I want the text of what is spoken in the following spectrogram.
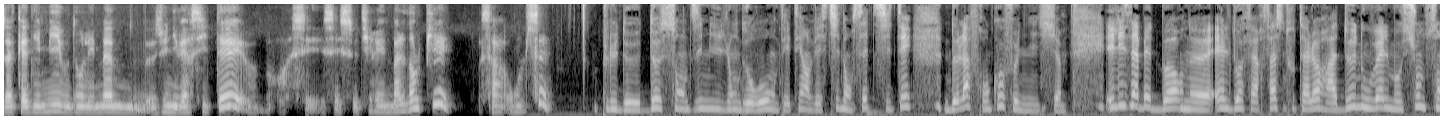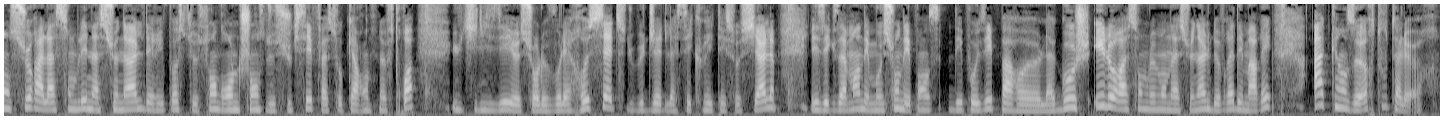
académies ou dans les mêmes universités, c'est se tirer une balle dans le pied. Ça, on le sait. Plus de 210 millions d'euros ont été investis dans cette cité de la francophonie. Elisabeth Borne, elle doit faire face tout à l'heure à deux nouvelles motions de censure à l'Assemblée nationale, des ripostes sans grande chance de succès face au 49.3 utilisé sur le volet recettes du budget de la sécurité sociale. Les examens des motions déposées par euh, la gauche et le Rassemblement national devraient démarrer à 15h tout à l'heure.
